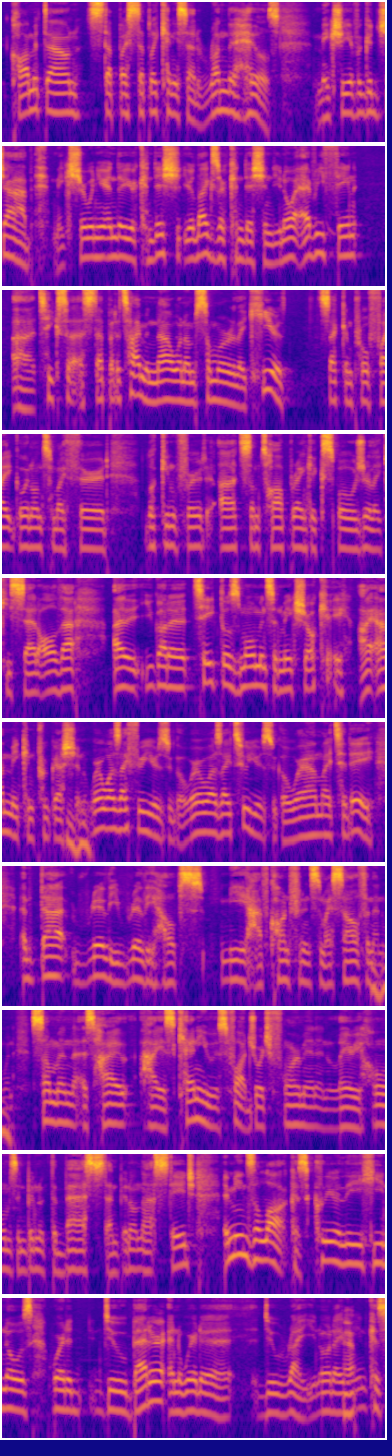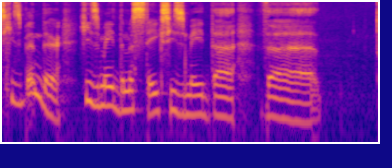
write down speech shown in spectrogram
calm it down step by step, like Kenny said, run the hills. Make sure you have a good jab. Make sure when you're in there your condition your legs are conditioned. You know everything uh, takes a, a, step at a time. And now when i'm somewhere like here second pro fight going on to my third looking for uh, some top rank exposure like he said all that I you gotta take those moments and make sure, okay, I am making progression. Mm-hmm. Where was I three years ago? Where was I two years ago? Where am I today? And that really, really helps me have confidence in myself. And then when someone as high high as Kenny, who has fought George Foreman and Larry Holmes and been with the best and been on that stage, it means a lot because clearly he knows where to do better and where to do right. You know what I yeah. mean? Because he's been there. He's made the mistakes. He's made the the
